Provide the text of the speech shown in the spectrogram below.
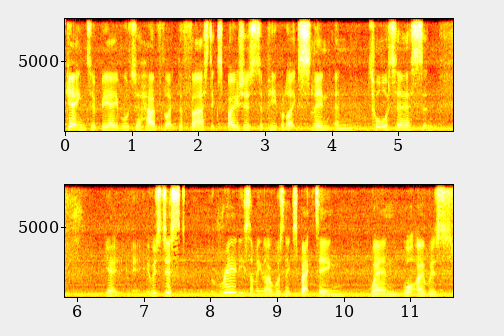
getting to be able to have like the first exposures to people like Slint and Tortoise, and you know, it was just really something that I wasn't expecting. When what I was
